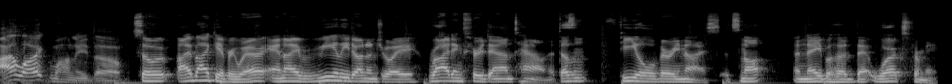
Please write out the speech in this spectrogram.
I like money though. So I bike everywhere and I really don't enjoy riding through downtown. It doesn't feel very nice. It's not a neighborhood that works for me,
